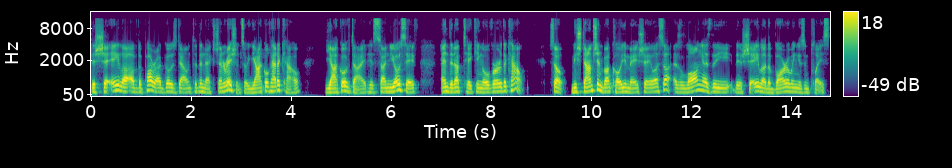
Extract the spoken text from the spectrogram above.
the she'ela of the para goes down to the next generation. So Yaakov had a cow, Yaakov died, his son Yosef ended up taking over the cow. So mishtamshin ba kol yemei As long as the the she'ela, the borrowing is in place,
